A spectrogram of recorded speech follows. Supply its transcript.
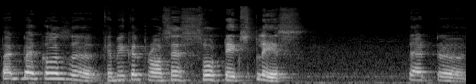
but because a chemical process so takes place that uh,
